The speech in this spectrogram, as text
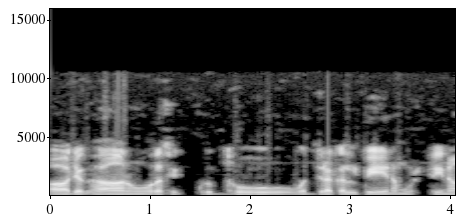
आजघानोरसि क्रुद्धो वज्रकल्पेन मुष्टिना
